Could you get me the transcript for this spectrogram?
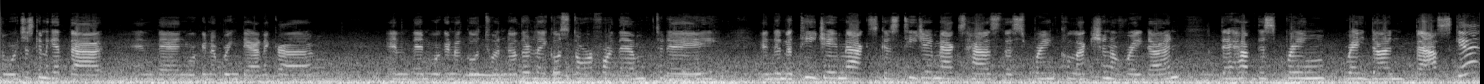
so we're just gonna get that and then we're gonna bring Danica and then we're gonna go to another Lego store for them today and then a TJ Maxx because TJ Maxx has the spring collection of Rae Dunn they have the spring Rae Dunn basket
